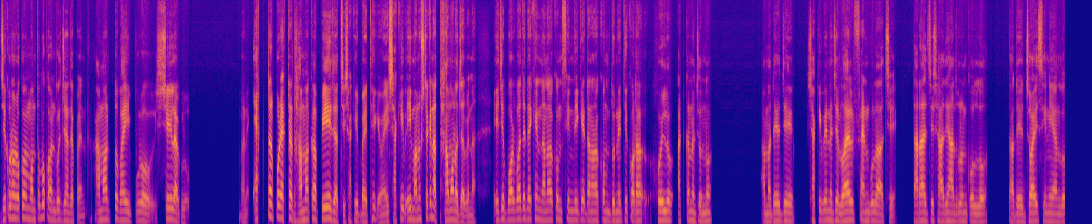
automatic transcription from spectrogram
যে কোনো রকমের মন্তব্য কমেন্ট বক্সে জানাতে পারেন। আমার তো ভাই পুরো সেই লাগল। মানে একটার পর একটা ধামাকা পেয়ে যাচ্ছি সাকিব ভাই থেকে। মানে এই সাকিব এই মানুষটাকে না থামানো যাবে না। এই যে 'বরবাদে' দেখেন নানা রকম সিন্ডিকেট, নানা রকম দুর্নীতি করা হইল আটকানোর জন্য। আমাদের যে সাকিবের যে লয়াল ফ্যানগুলো আছে তারা যে সারাদিন আন্দোলন করল, তাদের জয় ছিনিয়ে আনলো।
